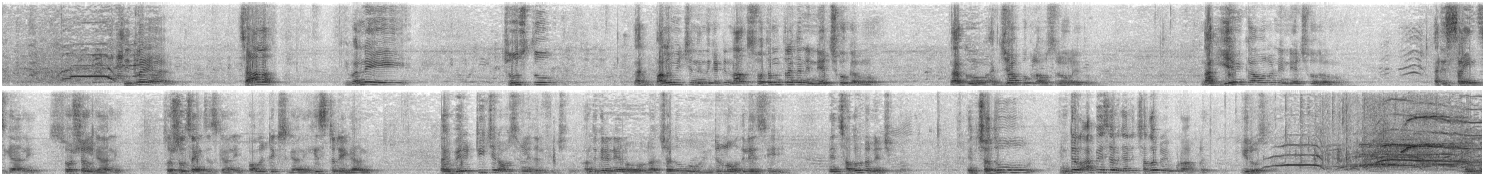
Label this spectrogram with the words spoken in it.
ఇట్లా చాలా ఇవన్నీ చూస్తూ నాకు బలం ఇచ్చింది. ఎందుకంటే నాకు స్వతంత్రంగా నేను నేర్చుకోగలను. నాకు అధ్యాపకులు అవసరం లేదు. నాకు ఏమి కావాలో నేను నేర్చుకోగలను. అది సైన్స్ కానీ సోషల్ కానీ సోషల్ సైన్సెస్ కానీ పాలిటిక్స్ కానీ హిస్టరీ కానీ నాకు వేరే టీచర్ అవసరం లేదనిపించింది. అందుకని నేను నా చదువు ఇంటర్లో వదిలేసి నేను చదవటం నేర్చుకున్నాను. నేను చదువు ఇంటర్ ఆపేశాను కానీ చదవడం ఎప్పుడు ఆపలేదు. ఈరోజు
